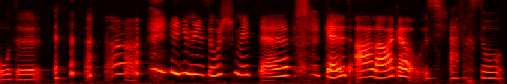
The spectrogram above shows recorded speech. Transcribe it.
oder irgendwie sonst mit äh, Geldanlagen. Es ist einfach so,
